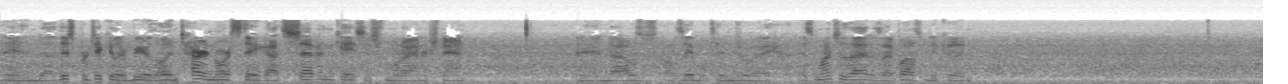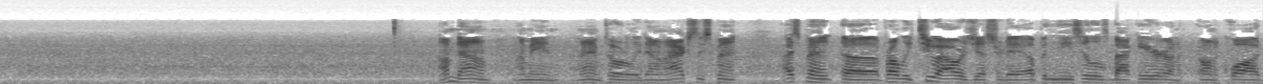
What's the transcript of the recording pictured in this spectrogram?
and uh, this particular beer, the entire North State got seven cases, from what I understand. And I was I was able to enjoy as much of that as I possibly could. I'm down. I mean, I am totally down. I actually spent I spent uh, probably two hours yesterday up in these hills back here on a, on a quad,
